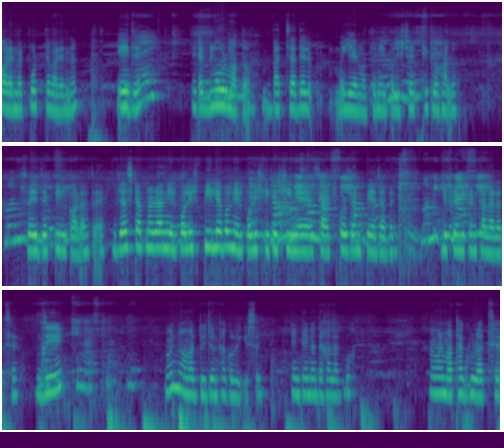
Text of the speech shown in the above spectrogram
করেন বাট পড়তে পারেন না, এই যে, এটা গ্লুর মতো, বাচ্চাদের ইয়ের মতো, নীল পলিশের থেকেও ভালো। সো এই যে পিল করা যায়। জাস্ট আপনারা nail polish peelable nail polish লিখে শিনে সার্চ করবেন, পেয়ে যাবেন। ডিফারেন্ট ডিফারেন্ট কালার আছে। জি? ওই না, আমার দুইজন পাগল হয়ে গেছে। টাইন টাইনও দেখা লাগবো। আমার মাথা ঘুরাচ্ছে।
